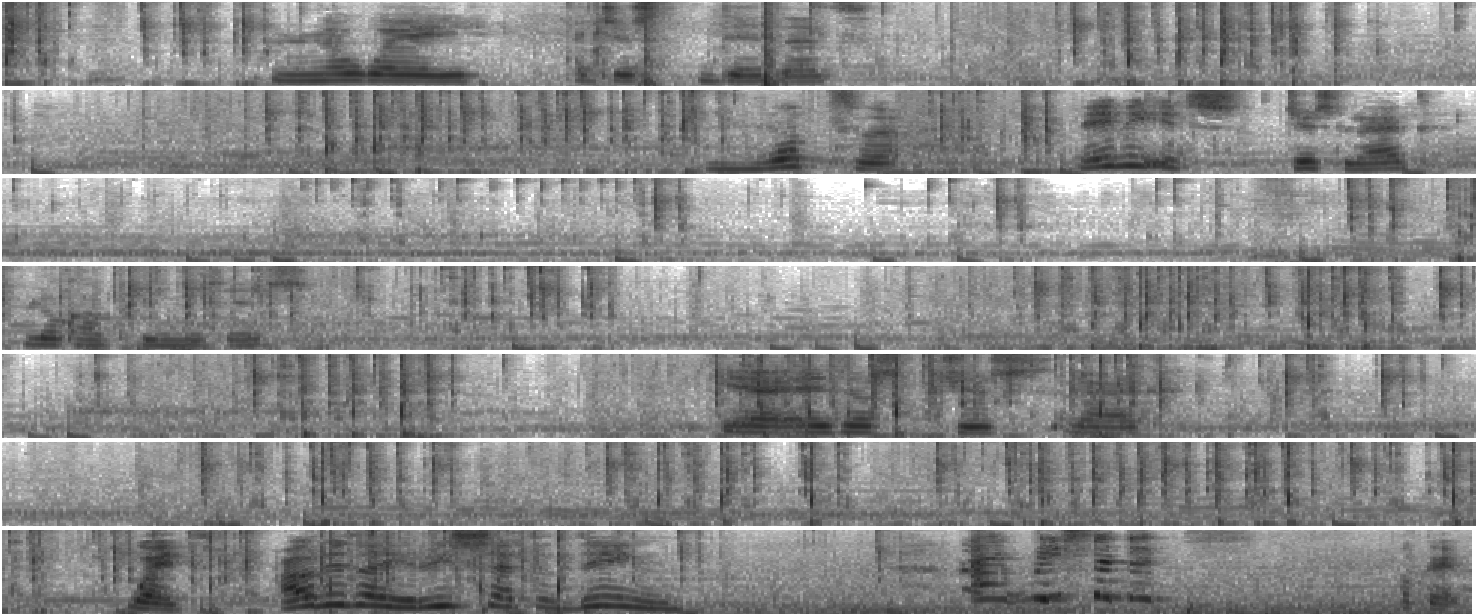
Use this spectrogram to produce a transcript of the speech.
No way. I just did that. What the? Maybe it's just lag. Look how clean this is. Yeah, it was just like Wait, how did I reset the thing? I reset it. Okay.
